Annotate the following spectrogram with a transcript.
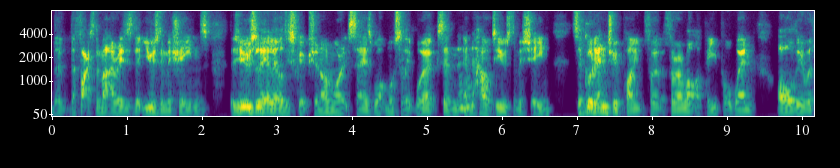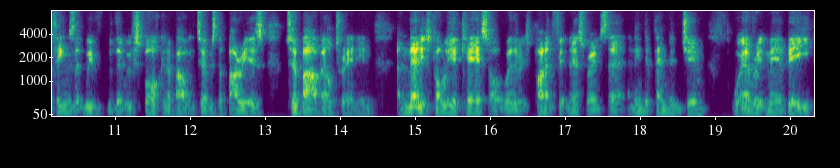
the, the fact of the matter is, is that using machines, there's usually a little description on where it says what muscle it works and, mm-hmm. and how to use the machine. It's a good entry point for, for a lot of people when all the other things that we've that we've spoken about in terms of the barriers to barbell training. And then it's probably a case of whether it's Planet Fitness, where it's a, an independent gym, whatever it may be,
